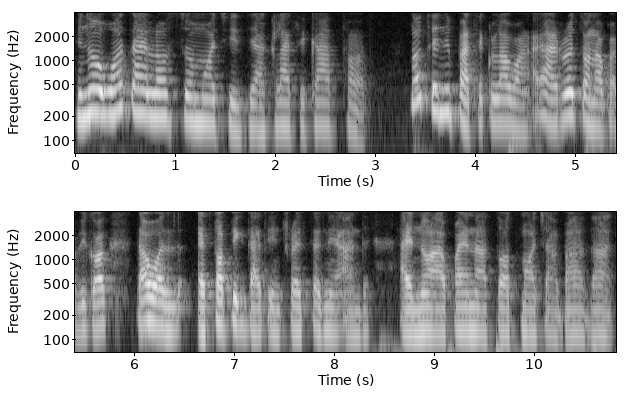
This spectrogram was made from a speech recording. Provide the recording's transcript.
you know what I love so much is their classical thought. Not any particular one. I, I wrote on Aquinas because that was a topic that interested me, and I know Aquinas thought much about that.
